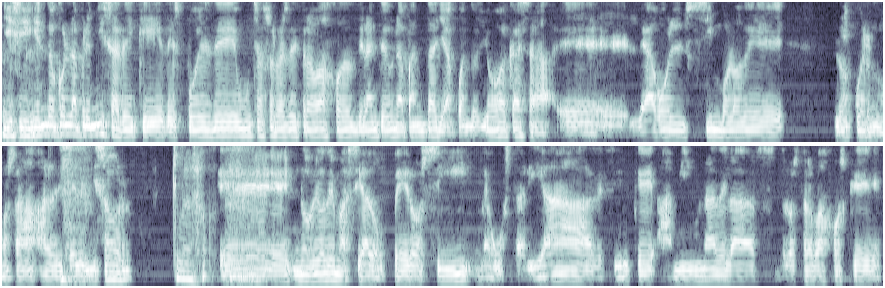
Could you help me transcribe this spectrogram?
Y siguiendo con la premisa de que después de muchas horas de trabajo delante de una pantalla, cuando llego a casa eh, le hago el símbolo de los cuernos al televisor, claro. Eh, no veo demasiado, pero sí me gustaría decir que a mí una de las de los trabajos que,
